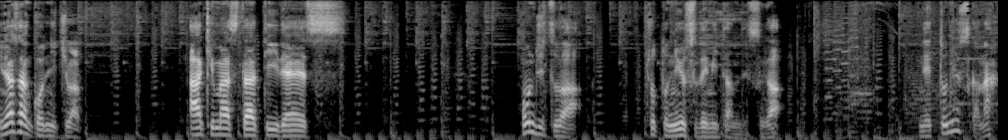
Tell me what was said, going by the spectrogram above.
皆さんこんにちは。アキマスター T です。本日はちょっとニュースで見たんですがネットニュースかな。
